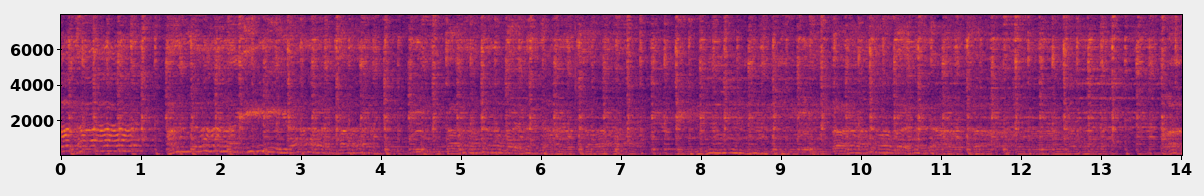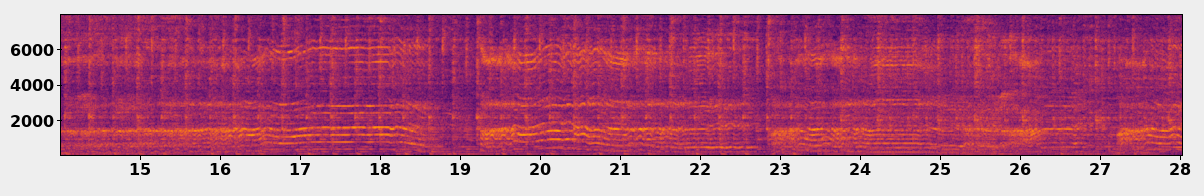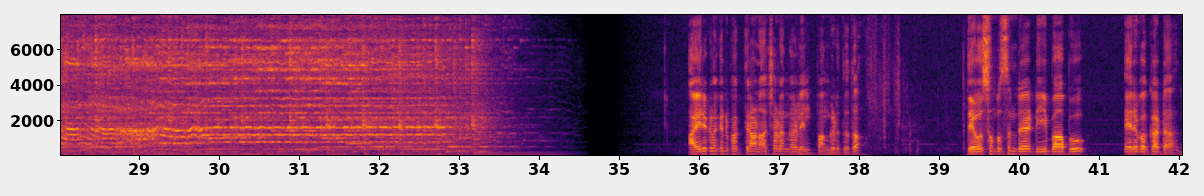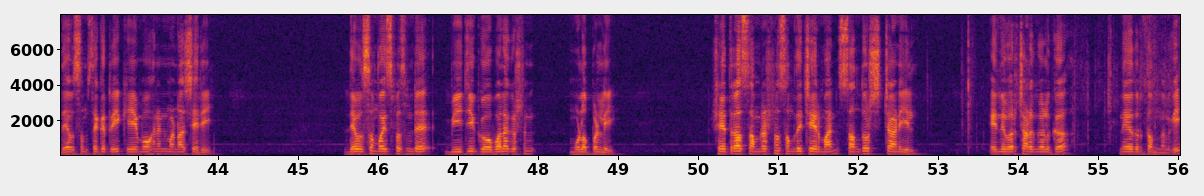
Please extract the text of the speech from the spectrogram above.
ആയിരക്കണക്കിന് ഭക്തരാണ് ചടങ്ങുകളിൽ പങ്കെടുത്തത്. Devaswom president D Babu Eravakkat Devaswom secretary K Mohanan Mannassery Devaswom vice president B G Gopalakrishnan Mulappally ക്ഷേത്ര സംരക്ഷണ സമിതി ചെയർമാൻ സന്തോഷ് ചാണിയിൽ എന്നിവർ ചടങ്ങുകൾക്ക് നേതൃത്വം നൽകി.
